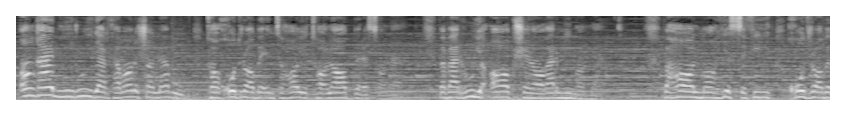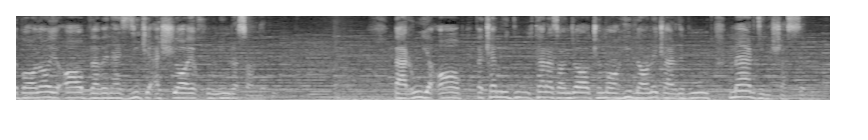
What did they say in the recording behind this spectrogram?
آنقدر نیرویی در توانشان نبود تا خود را به انتهای تالاب برسانند و بر روی آب شناور می ماندند. و حال ماهی سفید خود را به بالای آب و به نزدیک اشیاء خونین رسانده بود بر روی آب و کمی دورتر از آنجا که ماهی لانه کرده بود مردی نشسته بود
